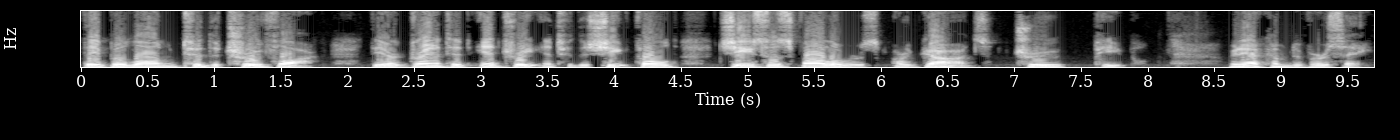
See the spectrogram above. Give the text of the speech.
They belong to the true flock. They are granted entry into the sheepfold. Jesus' followers are God's true people. We now come to verse 8.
